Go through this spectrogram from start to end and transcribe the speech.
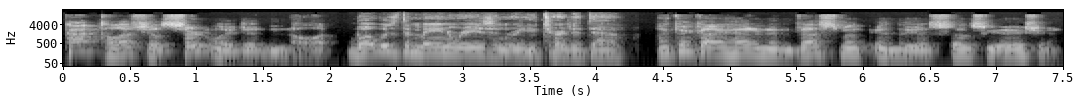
Pat Colecchio certainly didn't know it. What was the main reason you turned it down? I think I had an investment in the association.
